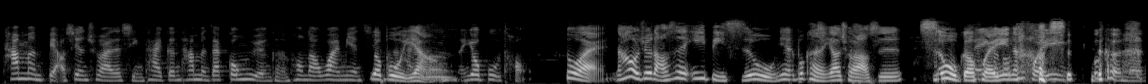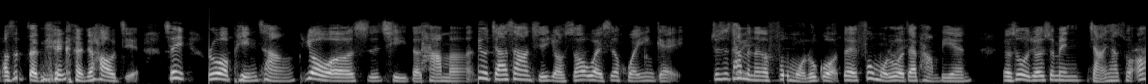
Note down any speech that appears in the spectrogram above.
他们表现出来的形态跟他们在公园可能碰到外面又不一样，可能又不同。对，然后我觉得老师一比十五，你也不可能要求老师十五个回应啊，回应不可能，老师整天可能就耗竭。所以如果平常幼儿时期的他们，又加上其实有时候我也是回应给。就是他们那个父母，如果对，对父母如果在旁边，有时候我就会顺便讲一下说，说哦，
